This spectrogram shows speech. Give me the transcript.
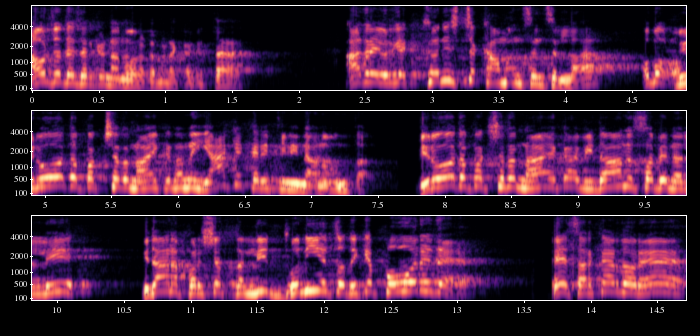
ಅವ್ರ ಜೊತೆ ಸೇರ್ಕೊಂಡು ನಾನು ಹೋರಾಟ ಮಾಡೋಕ್ಕಾಗತ್ತಾ? ಆದ್ರೆ ಇವರಿಗೆ ಕನಿಷ್ಠ ಕಾಮನ್ ಸೆನ್ಸ್ ಇಲ್ಲ. ಒಬ್ಬ ವಿರೋಧ ಪಕ್ಷದ ನಾಯಕನನ್ನು ಯಾಕೆ ಕರಿತೀನಿ ನಾನು ಅಂತ? ವಿರೋಧ ಪಕ್ಷದ ನಾಯಕ ವಿಧಾನಸಭೆನಲ್ಲಿ, ವಿಧಾನ ಪರಿಷತ್ನಲ್ಲಿ ಧ್ವನಿ ಎತ್ತೋದಕ್ಕೆ ಪವರ್ ಇದೆ. ಏ ಸರ್ಕಾರದವರೇ,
